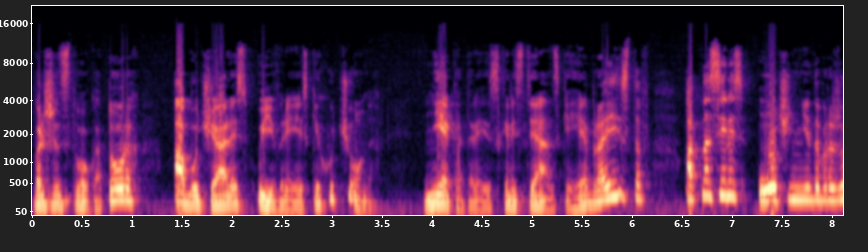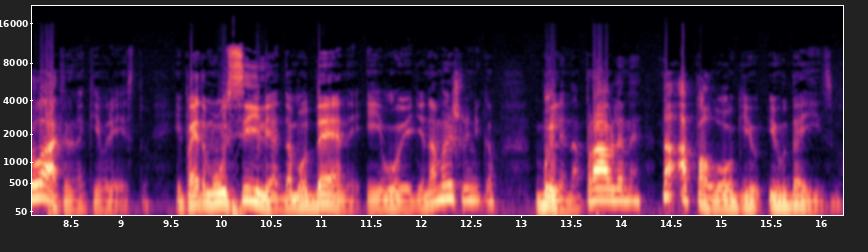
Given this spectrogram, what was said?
большинство которых обучались у еврейских ученых. Некоторые из христианских гебраистов относились очень недоброжелательно к еврейству, и поэтому усилия Дамудены и его единомышленников были направлены на апологию иудаизма.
